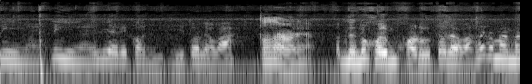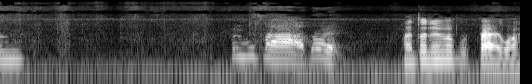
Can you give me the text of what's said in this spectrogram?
นี่ไงนี่ไงเรียกไปก่อนหนึ่งทีต้นอะไรวะต้นอะไรวะเนี่ยแป๊บนึงทุกคนผมขอดูต้นอะไรวะเฮ้ยทำไมมัน เฮ้ยมุสาเต้ยทำไมต้นนี้มันแปลกๆวะ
